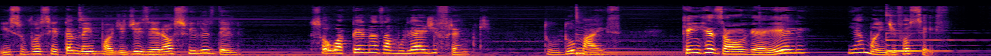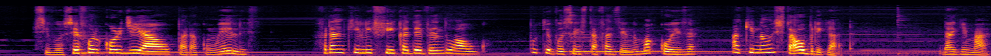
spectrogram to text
Isso você também pode dizer aos filhos dele. Sou apenas a mulher de Frank. Tudo mais. Quem resolve é ele e a mãe de vocês. Se você for cordial para com eles, Frank lhe fica devendo algo, porque você está fazendo uma coisa a que não está obrigada. Dagmar.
